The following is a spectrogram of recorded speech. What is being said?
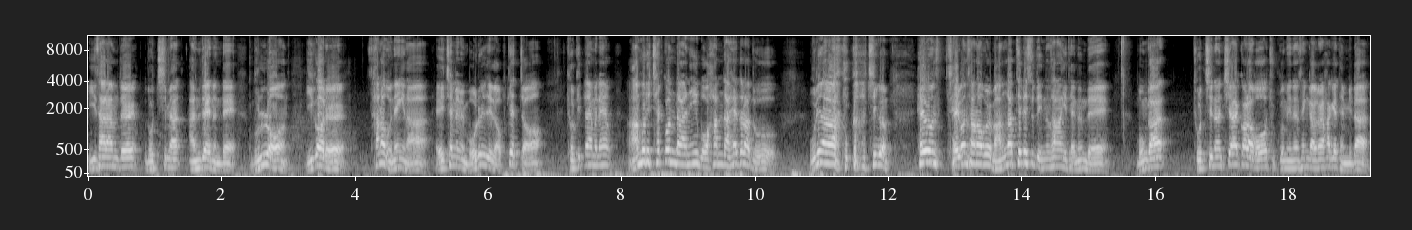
이 사람들 놓치면 안 되는데, 물론 이거를 산업은행이나 HMM이 모를 일 없겠죠. 그렇기 때문에 아무리 채권단이 뭐 한다 하더라도 우리나라 국가 지금 해운 재건 산업을 망가뜨릴 수도 있는 상황이 되는데 뭔가 조치는 취할 거라고 주꾸미는 생각을 하게 됩니다.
